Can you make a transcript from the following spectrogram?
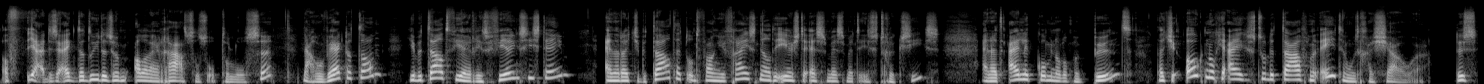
Of ja, dus eigenlijk dat doe je dus om allerlei raadsels op te lossen. Nou, hoe werkt dat dan? Je betaalt via een reserveringssysteem. En nadat je betaald hebt, ontvang je vrij snel de eerste sms met instructies. En uiteindelijk kom je dan op een punt dat je ook nog je eigen stoelen, tafel en eten moet gaan sjouwen. Dus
